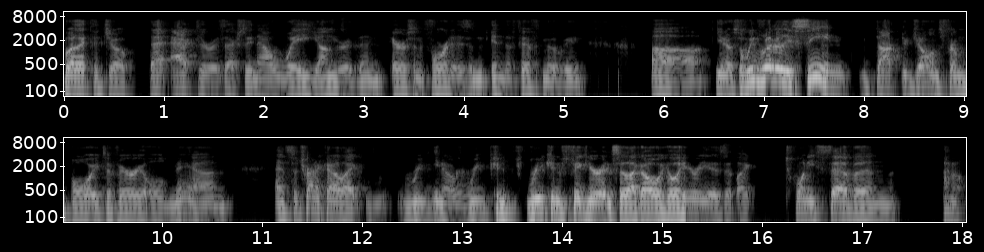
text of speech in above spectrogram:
Who I like to joke that actor is actually now way younger than Harrison Ford is in, in the fifth movie. Uh, you know, so we've literally seen Dr. Jones from boy to very old man. And so trying to kind of like, re, you know, recon, reconfigure it and say like, oh, well, here he is at like 27. I don't,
